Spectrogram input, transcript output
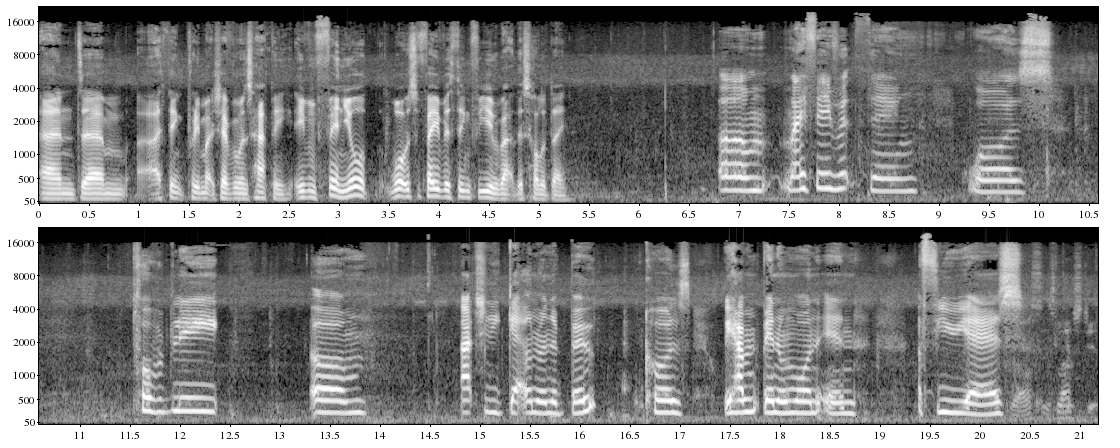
and um, I think pretty much everyone's happy. Even Finn, your what was the favourite thing for you about this holiday? Um, my favourite thing was probably um, actually getting on a boat because we haven't been on one in a few years since last year.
